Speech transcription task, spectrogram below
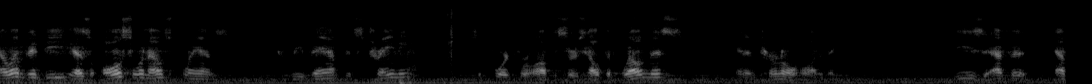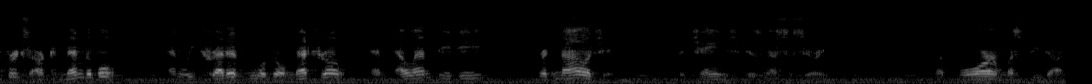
LMPD has also announced plans to revamp its training, support for officers' health and wellness, and internal auditing. These effort, efforts are commendable, and we credit Louisville Metro and LMPD for acknowledging that change is necessary. But more must be done.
